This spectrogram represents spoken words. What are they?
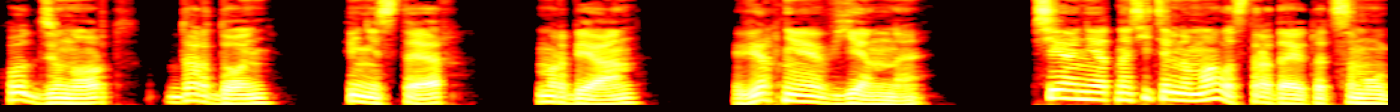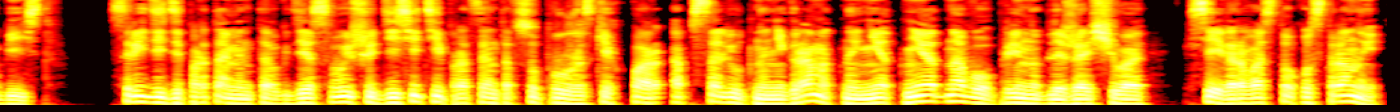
Кот-дю-Норд, Дордонь, Финистер, Морбиан, Верхняя Вьенна. Все они относительно мало страдают от самоубийств. Среди департаментов, где свыше 10% супружеских пар абсолютно неграмотны, нет ни одного принадлежащего к северо-востоку страны,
